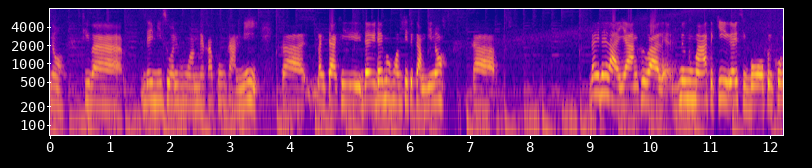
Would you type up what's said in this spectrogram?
เนาะที่ว่าได้มีส่วนร่วมนะครับโครงการนี้ก็หลังจากที่ได้ได้มาร่วมกิจกรรมนี้เนาะก็ ได้ได้หลายอย่างคือว่าแหละหนึ่งมาตะกี้เอ้ยสิโบ เป็นคน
